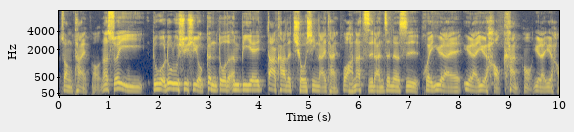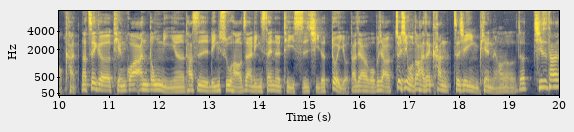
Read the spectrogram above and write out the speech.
状态哦，那所以。如果陆陆续续有更多的 NBA 大咖的球星来台，哇，那直男真的是会越来越来越好看哦，越来越好看。那这个甜瓜安东尼呢，他是林书豪在林 Sanity 时期的队友。大家我不晓得，最近我都还在看这些影片呢。哦，这其实他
